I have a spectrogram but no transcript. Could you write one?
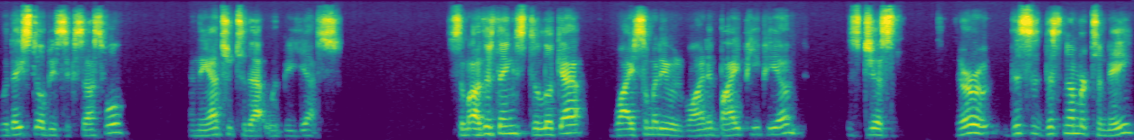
would they still be successful? And the answer to that would be yes. Some other things to look at why somebody would want to buy PPM is just there this is this number to me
